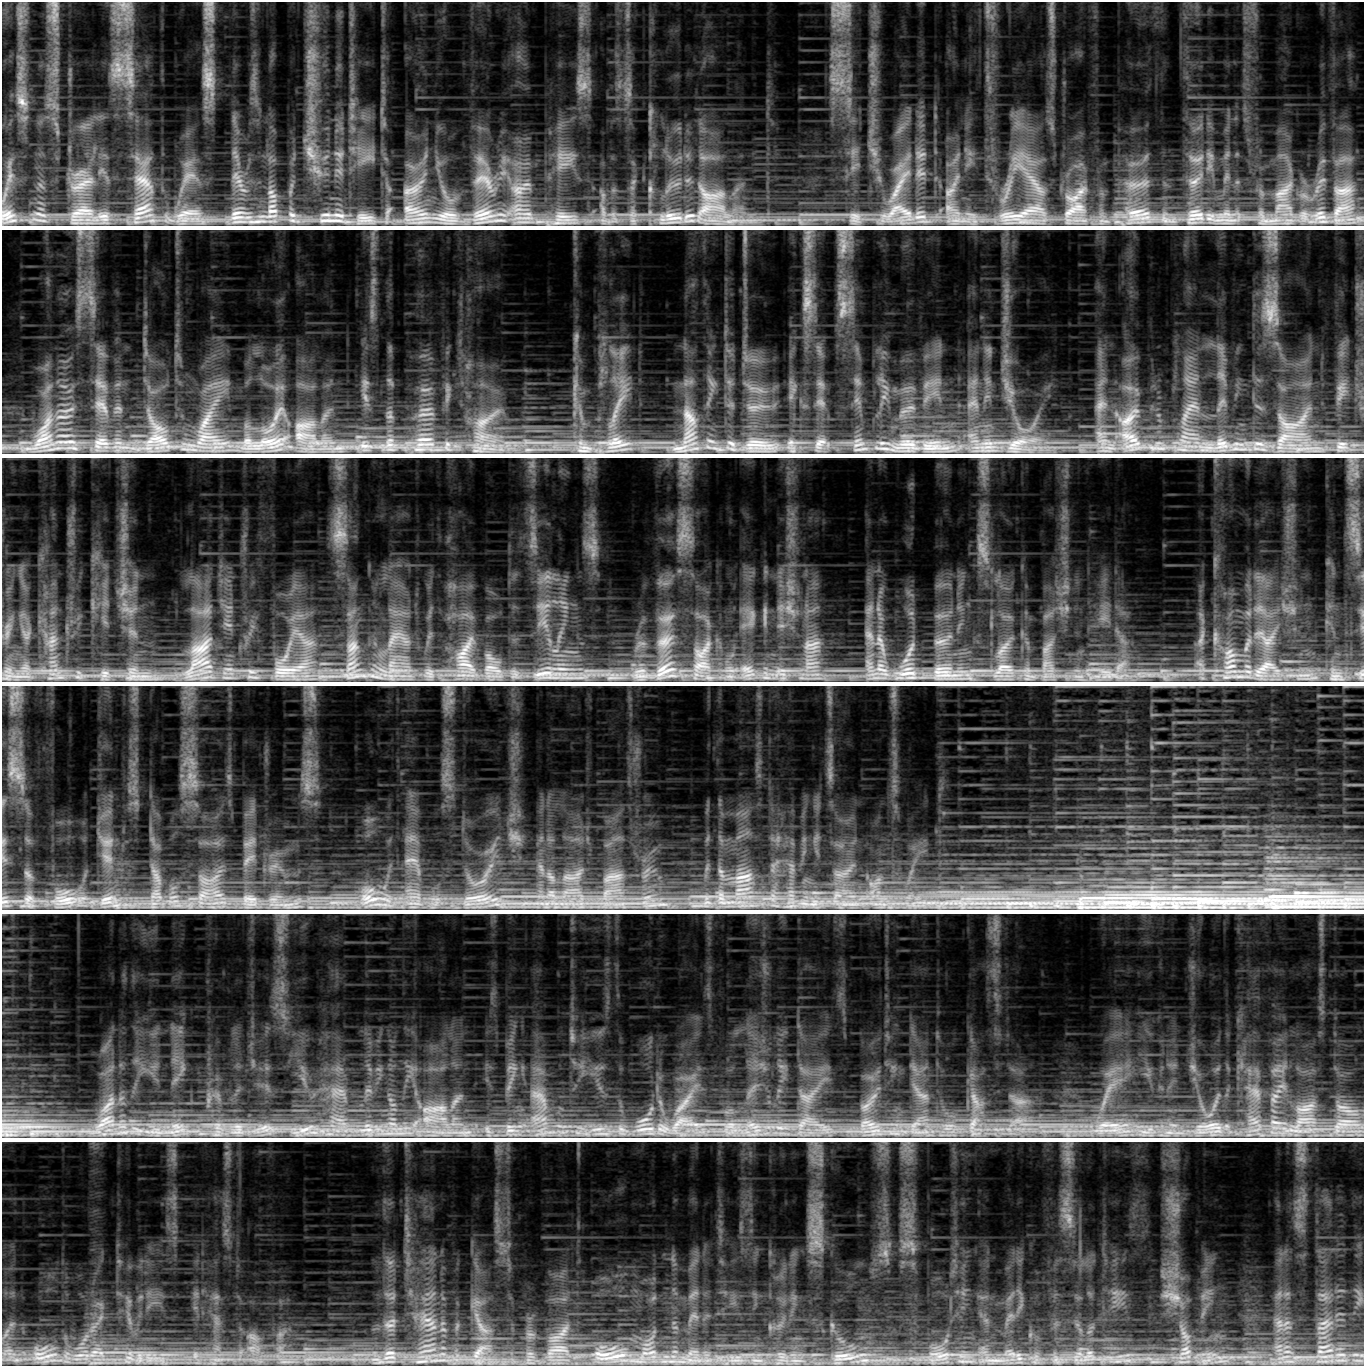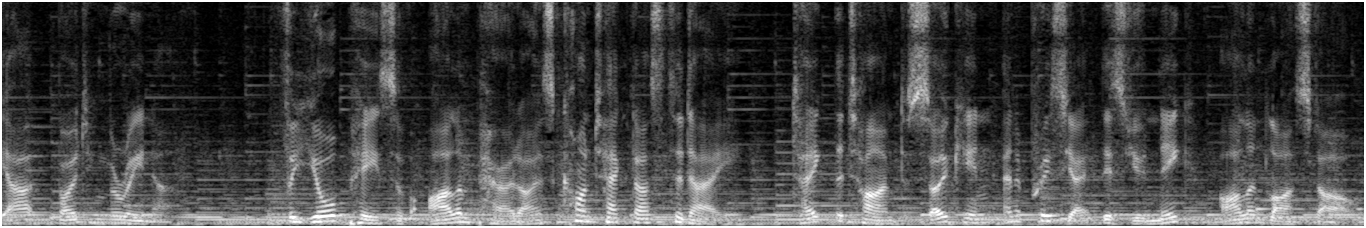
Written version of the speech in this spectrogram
Western Australia's southwest, there is an opportunity to own your very own piece of a secluded island. Situated only 3 hours drive from Perth and 30 minutes from Margaret River, 107 Dalton Way, Molloy Island is the perfect home. Complete, nothing to do except simply move in and enjoy. An open plan living design featuring a country kitchen, large entry foyer, sunken lounge with high vaulted ceilings, reverse cycle air conditioner, and a wood burning slow combustion heater. Accommodation consists of four generous double sized bedrooms, all with ample storage and a large bathroom, with the master having its own ensuite. One of the unique privileges you have living on the island is being able to use the waterways for leisurely days boating down to Augusta, where you can enjoy the cafe lifestyle and all the water activities it has to offer. The town of Augusta provides all modern amenities including schools, sporting and medical facilities, shopping, and a state-of-the-art boating marina. For your piece of island paradise, contact us today. Take the time to soak in and appreciate this unique island lifestyle.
